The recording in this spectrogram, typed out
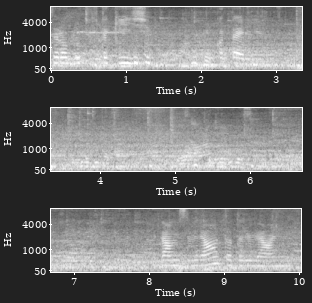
Це роблять в такій котельні. Там звірята дерев'яні.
